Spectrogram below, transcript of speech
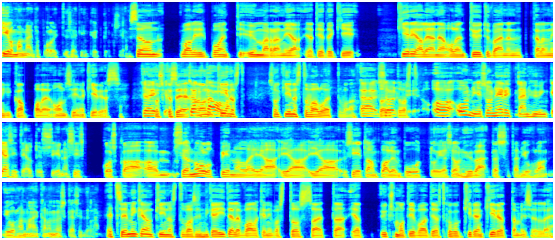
ilman näitä poliittisiakin kytköksiä. Se on validi pointti, ymmärrän ja, ja tietenkin kirjailijana olen tyytyväinen, että tällainenkin kappale on siinä kirjassa. Se, koska se on, kiinnost, se on kiinnostavaa luettavaa, Ää, toivottavasti. Se on, on ja se on erittäin hyvin käsitelty siinä. Siis koska um, se on ollut pinnalla ja, ja, ja siitä on paljon puhuttu ja se on hyvä tässä tämän juhlan, juhlan aikana myös käsitellä. Et se, mikä on kiinnostavaa, siis mikä itselle valkeni vasta tuossa, että ja yksi motivaatio koko kirjan kirjoittamiselle,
